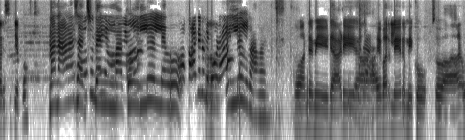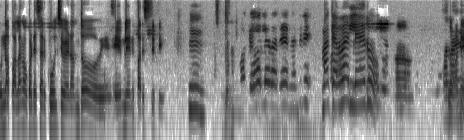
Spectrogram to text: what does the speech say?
పరిస్థితి చెప్పు. మా నాన్న చచ్చిపోయింది. మాకు ఇల్లు లేవు. ఇల్లు కావాలి. సో అంటే మీ డాడీ ఆ, ఎవరు లేరు మీకు. సో ఉన్న పళ్ళంగా ఒకటేసారి కూల్చి వేయడంతో ఏ- లేని పరిస్థితి. మాకెవరు లేరు అంటే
